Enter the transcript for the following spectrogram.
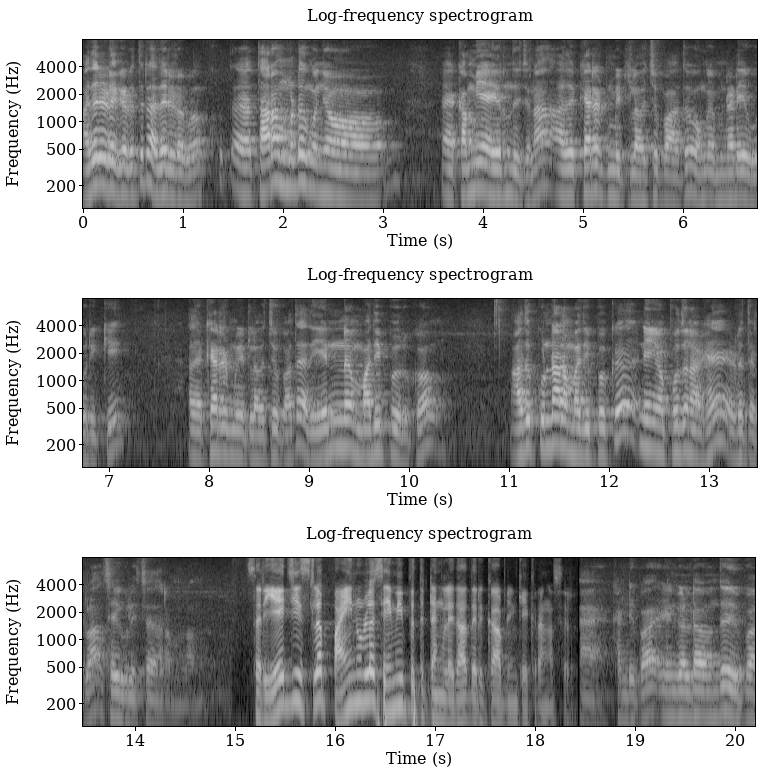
அதே ரேட்டுக்கு எடுத்துகிட்டு அதே ரேட்டுக்கு தரம் மட்டும் கொஞ்சம் கம்மியாக இருந்துச்சுன்னா அது கேரட் மீட்டில் வச்சு பார்த்து உங்கள் முன்னாடியே உருக்கி அதை கேரட் மீட்டில் வச்சு பார்த்து அது என்ன மதிப்பு இருக்கோ அதுக்குண்டான மதிப்புக்கு நீங்கள் புது நகையை எடுத்துக்கலாம். செய்குலி சேதாரம் இல்லாமல் சார் ஏஜிஎஸ்ல பயனுள்ள சேமிப்பு திட்டங்கள் ஏதாவது இருக்கா அப்படின்னு கேட்குறாங்க சார். கண்டிப்பாக எங்கள்கிட்ட வந்து இப்போ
